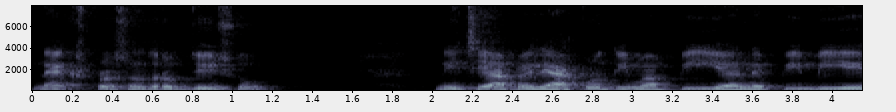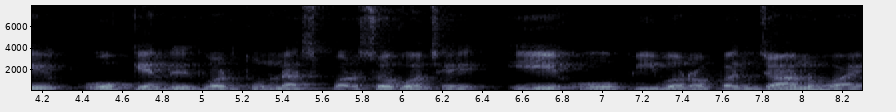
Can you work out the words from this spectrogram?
નેક્સ્ટ પ્રશ્ન તરફ જઈશું. નીચે આપેલી આકૃતિમાં પી અને પીબી એ ઓ કેન્દ્રિત વર્તુળના સ્પર્શકો છે. એ ઓ પી બરો પંચાવન હોય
